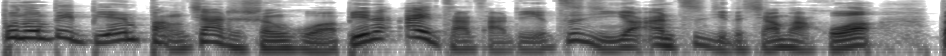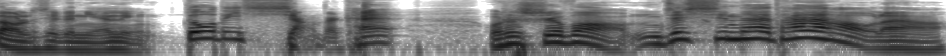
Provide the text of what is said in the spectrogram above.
不能被别人绑架着生活，别人爱咋咋地，自己要按自己的想法活。到了这个年龄，都得想得开。我说师傅，你这心态太好了呀，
